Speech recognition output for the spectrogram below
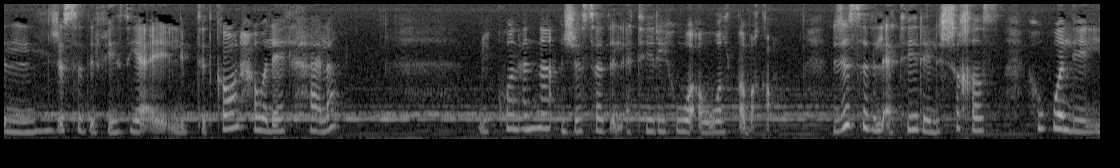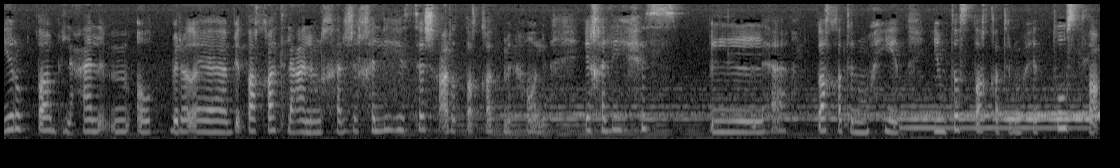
الجسد الفيزيائي اللي بتتكون حواليه الهالة بيكون عندنا الجسد الأثيري هو أول طبقة. الجسد الأثيري للشخص هو اللي يربطه بالعالم أو بطاقات العالم الخارجي يخليه يستشعر الطاقات من حوله يخليه يحس بطاقة المحيط يمتص طاقة المحيط توصله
